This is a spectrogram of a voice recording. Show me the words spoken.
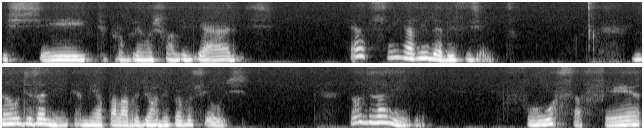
e cheio de problemas familiares. É assim, a vida é desse jeito. Não desanime. A minha palavra de ordem para você hoje. Não desanime. Força, fé,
